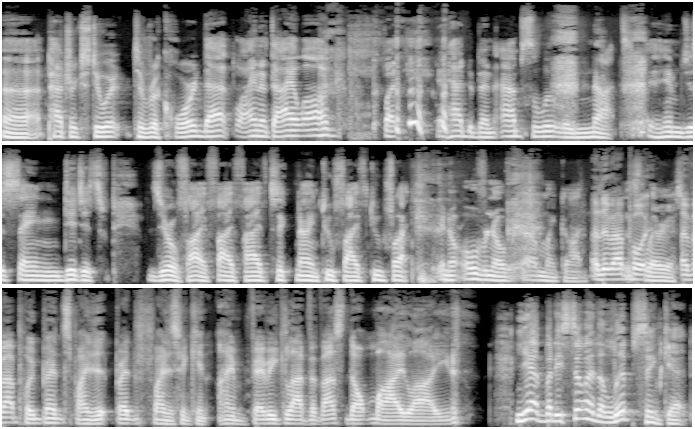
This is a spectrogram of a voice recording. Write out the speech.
uh, Patrick Stewart to record that line of dialogue, but it had to have been absolutely nuts. Him just saying digits zero five five five six nine two five two five, you know, over and over. Oh my god, And at that point, hilarious. at that point, Brent Spiner, Brent Spiner's thinking, "I'm very glad that that's not my line." yeah, but he still had to lip sync it.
